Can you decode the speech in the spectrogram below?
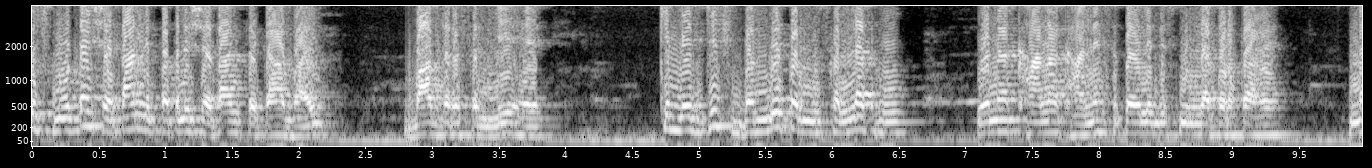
تو اس موٹے شیطان نے پتلے شیطان سے کہا، بھائی، بات دراصل یہ ہے کہ میں جس بندے پر مسلط ہوں، وہ نہ کھانا کھانے سے پہلے بسم اللہ پڑھتا ہے، نہ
